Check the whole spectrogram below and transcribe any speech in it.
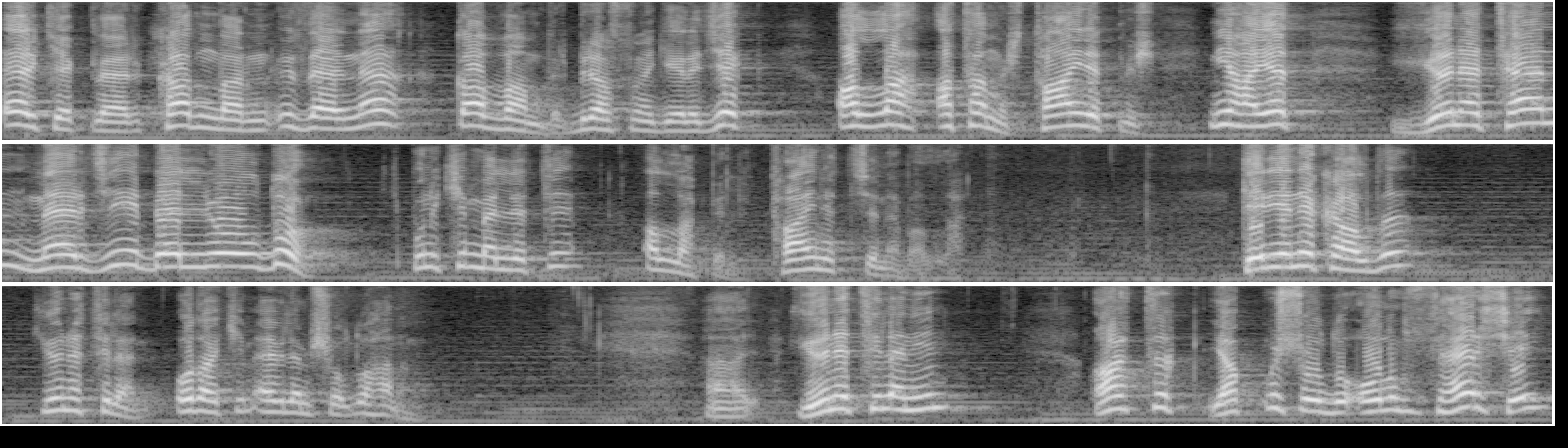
Erkekler kadınların üzerine kavvamdır. Biraz sonra gelecek. Allah atamış, tayin etmiş. Nihayet yöneten merci belli oldu. Bunu kim belli etti? Allah belli. Tayin etti Cenab-ı Allah. Geriye ne kaldı? Yönetilen. O da kim? Evlenmiş olduğu hanım. Ha, yönetilenin artık yapmış olduğu olumsuz her şey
